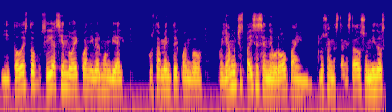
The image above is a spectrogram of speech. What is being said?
Y todo esto sigue haciendo eco a nivel mundial, justamente cuando pues ya muchos países en Europa, incluso hasta en Estados Unidos,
